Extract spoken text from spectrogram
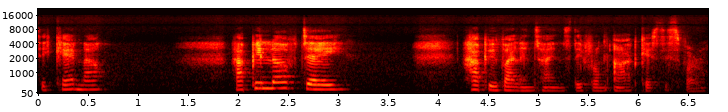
Take care now. Happy Love Day. Happy Valentine's Day from Art Cases Forum.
